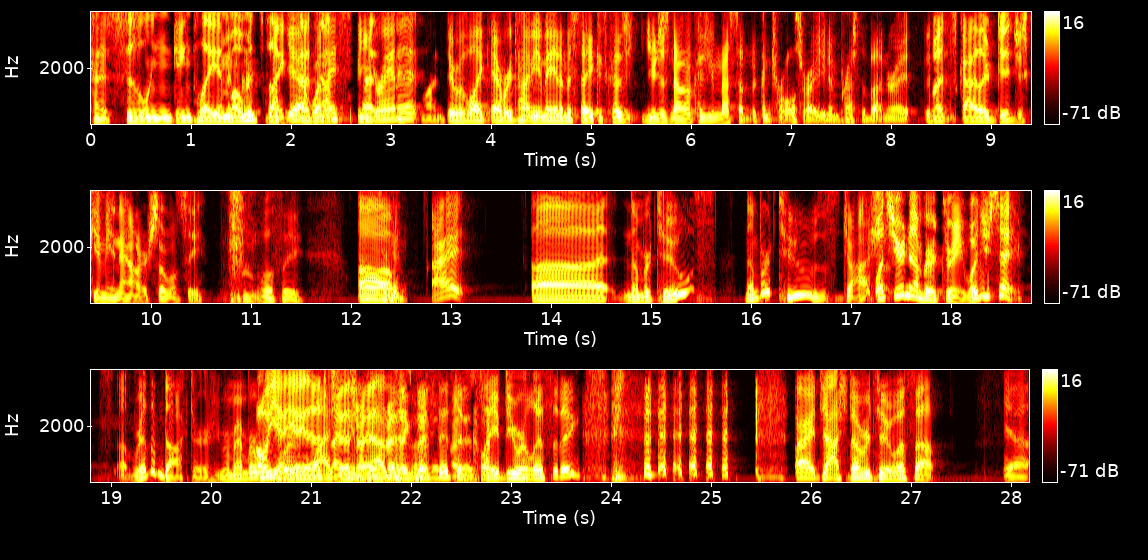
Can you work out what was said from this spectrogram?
kind of sizzling gameplay in It's good- moments. Like yeah, that when I speed ran it, fun. it was like every time you made a mistake, it's because you just know because you messed up the controls, right? You didn't press the button right. It's, but Skylar did just give me an hour, so we'll see. we'll see. Um, Okay. all right. Uh, number twos. Number twos. Josh. What's your number three? What'd you say? uh, Rhythm Doctor? You remember? Oh, when yeah, you were yeah, yeah, that's flashing right, that's in and right, out that's of right, that's right, existence that's right, and that's claimed you were listening. all right, Josh. Number two. What's up? Yeah.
